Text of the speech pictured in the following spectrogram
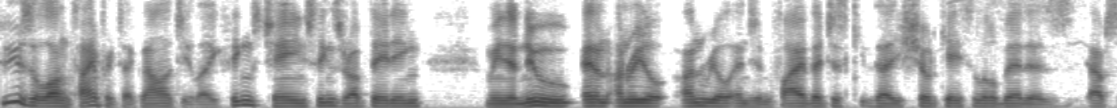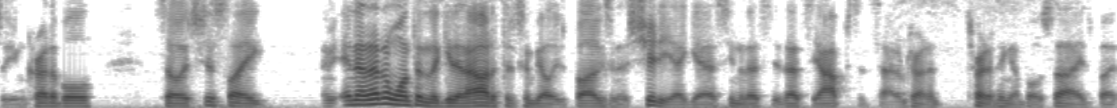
two years is a long time for technology. Like things change, things are updating. I mean, the new Unreal Unreal Engine Five that just that showcased a little bit is absolutely incredible. So it's just like, I mean, and I don't want them to get it out if there's gonna be all these bugs and it's shitty. I guess you know that's the, that's the opposite side. I'm trying to trying to think on both sides, but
